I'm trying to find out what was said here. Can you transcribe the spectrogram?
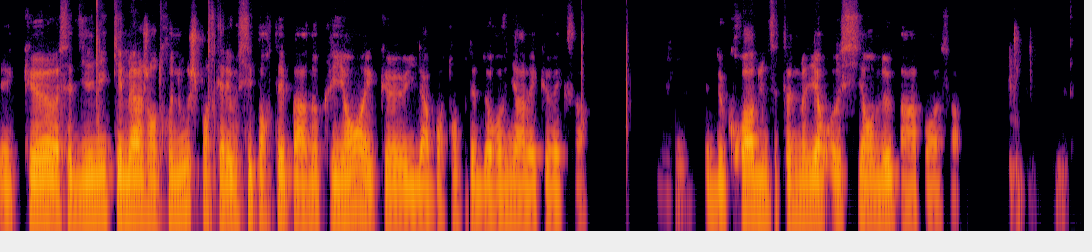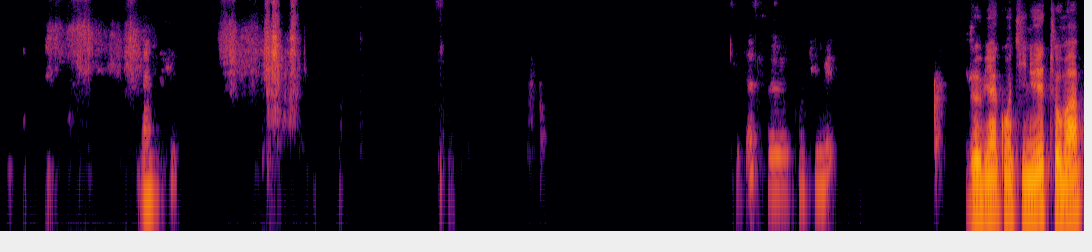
et que cette dynamique qui émerge entre nous, je pense qu'elle est aussi portée par nos clients et qu'il est important peut-être de revenir avec eux avec ça et de croire d'une certaine manière aussi en eux par rapport à ça. Je veux bien continuer, Thomas.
